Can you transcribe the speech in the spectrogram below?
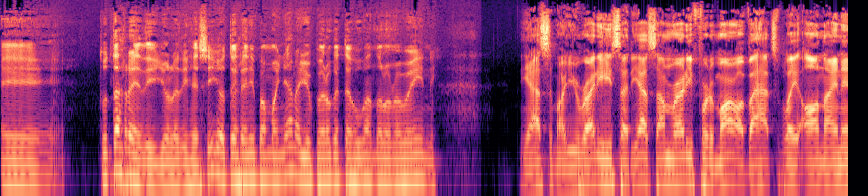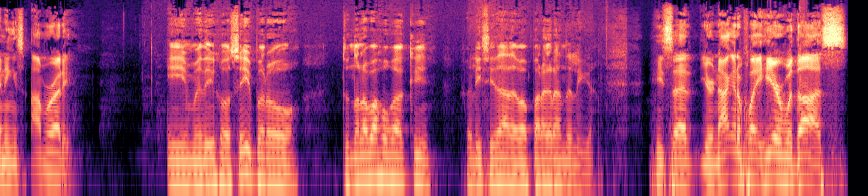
eh, ¿tú estás ready? Yo le dije, sí, yo estoy ready para mañana. Yo espero que estés jugando los nueve innings. He asked him, are you ready? He said, yes, I'm ready for tomorrow. If I have to play all nine innings, I'm ready. Y me dijo, sí, pero tú no la vas a jugar aquí. Felicidades, vas para Grande Liga. He said, you're not going to play here with us.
